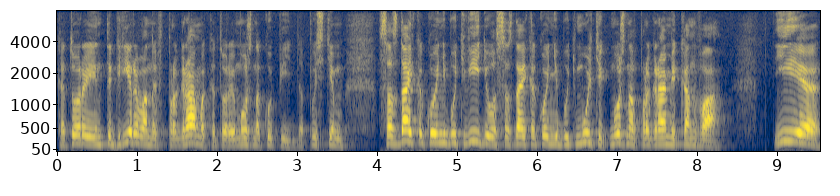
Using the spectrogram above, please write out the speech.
которые интегрированы в программы, которые можно купить. Допустим, создать какое-нибудь видео, создать какой-нибудь мультик можно в программе Canva. И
